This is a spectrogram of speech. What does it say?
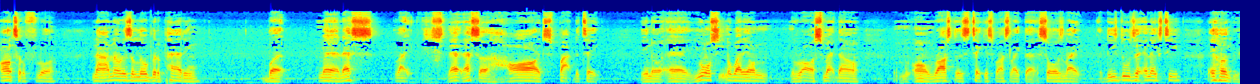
onto the floor. Now I know there's a little bit of padding, but man, that's like that that's a hard spot to take. You know, and you won't see nobody on the Raw SmackDown on rosters taking spots like that. So it's like these dudes at NXT, they hungry.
